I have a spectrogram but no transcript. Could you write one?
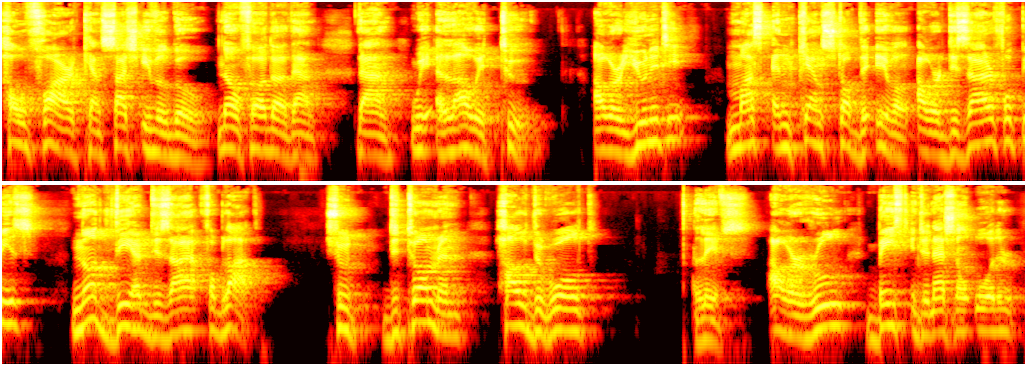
how far can such evil go? No further than, than we allow it to. Our unity must and can stop the evil. Our desire for peace, not their desire for blood, should determine how the world lives. Our rule-based international order,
